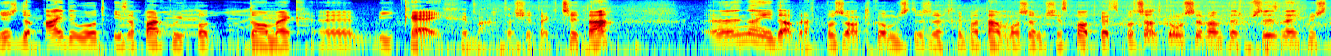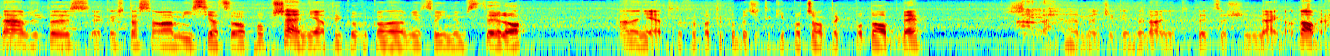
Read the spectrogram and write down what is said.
Jedź do Idlewood i zaparkuj pod domek e, BK chyba, to się tak czyta. E, no i dobra, w porządku, myślę, że chyba tam możemy się spotkać. Z początku muszę wam też przyznać, myślałem, że to jest jakaś ta sama misja co poprzednia, tylko wykonana w nieco innym stylu. Ale nie, to chyba tylko będzie taki początek podobny. Ale będzie generalnie tutaj coś innego. Dobra,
